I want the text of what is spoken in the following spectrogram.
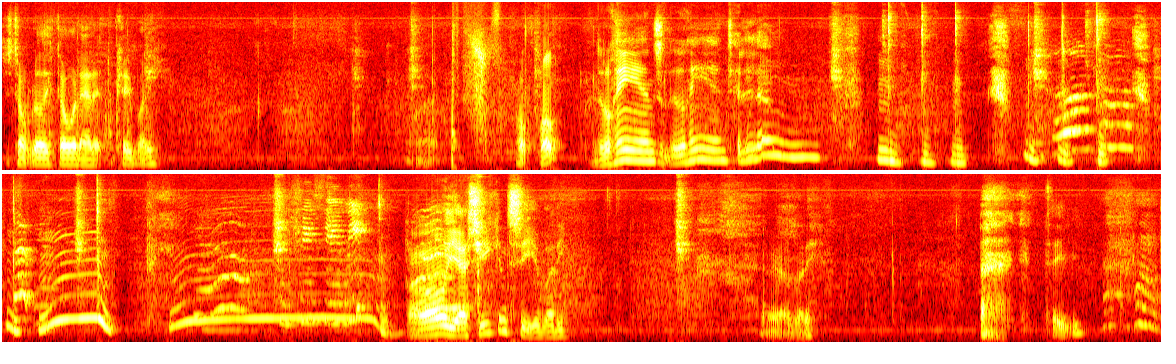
just don't really throw it at it, okay, buddy? All right. Oh, oh, little hands, little hands. Hello. Mm, mm, mm, Oh, that mm. Can she see me? Oh yeah, she can see you, buddy. There you are, buddy. Davy. Oh, oh,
